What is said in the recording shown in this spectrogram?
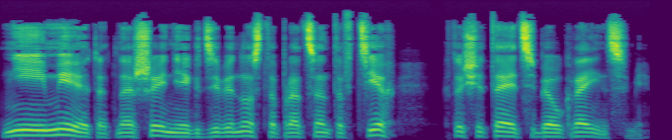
не имеют отношения к 90% тех, кто считает себя украинцами.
